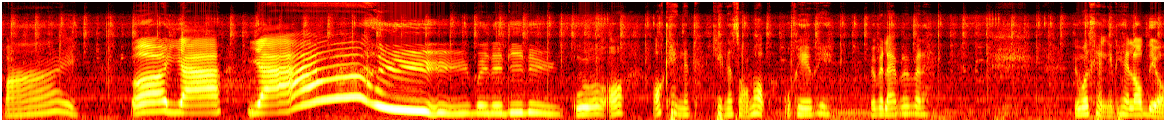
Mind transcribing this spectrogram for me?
ไปเอ้ยอย่าอย่าไม่ได้ที่หนึ่งอ๋ออ๋อแข่งกันแข่งกันสองรอบ โอเค โอเค ไม่เป็นไร ไม่เป็นไรหรือว่าแข่งกันแค่รอบเดียว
